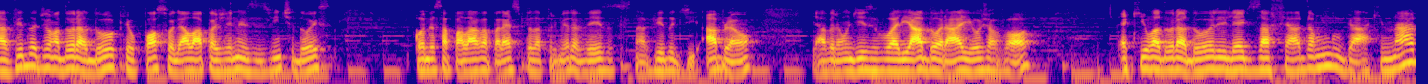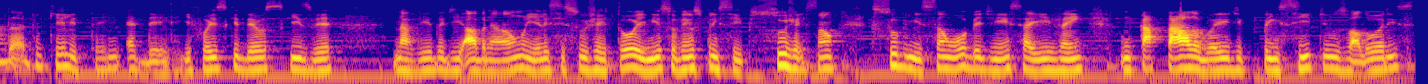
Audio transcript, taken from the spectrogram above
na vida de um adorador, que eu posso olhar lá para Gênesis 22, quando essa palavra aparece pela primeira vez na vida de Abraão, e Abraão diz: Eu vou ali adorar e eu já volto é que o adorador ele é desafiado a um lugar que nada do que ele tem é dele. E foi isso que Deus quis ver na vida de Abraão e ele se sujeitou, e nisso vem os princípios: sujeição, submissão, obediência. Aí vem um catálogo aí de princípios, valores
